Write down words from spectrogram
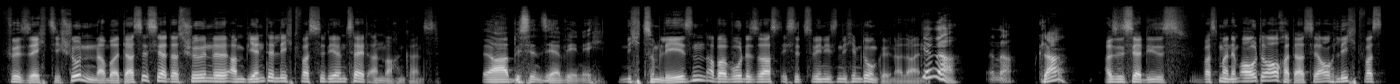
Für 60 Stunden, aber das ist ja das schöne Ambiente-Licht, was du dir im Zelt anmachen kannst. Ja, ein bisschen sehr wenig. Nicht zum Lesen, aber wo du sagst, ich sitze wenigstens nicht im Dunkeln allein. Genau, genau. Klar. Also ist ja dieses, was man im Auto auch hat, da ist ja auch Licht, was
